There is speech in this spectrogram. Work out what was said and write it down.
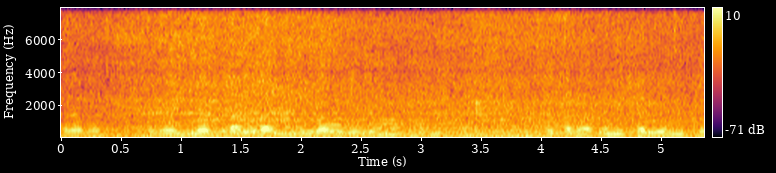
બરાબર? હવે બ્લોક ચાલુ રાખીને જવું પડે તો ચાલો આપણે નીકળીએ તો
